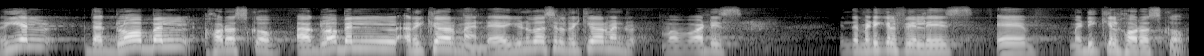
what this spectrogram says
real, the global horoscope, global requirement, a universal requirement, what is in the medical field is a medical horoscope.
